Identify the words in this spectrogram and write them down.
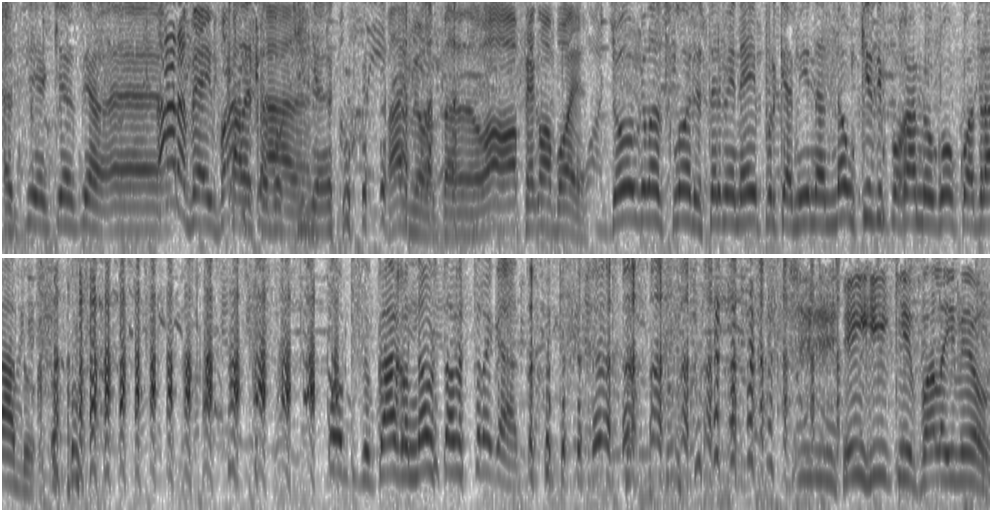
assim aqui, assim, ó. É... Para, velho, vai, Cala essa cara. boquinha. Vai, meu, tá, ó, ó, pega uma boia. Douglas Flores, terminei porque a mina não quis empurrar meu gol quadrado. Ops, o carro não estava estragado. Henrique, fala aí, meu.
